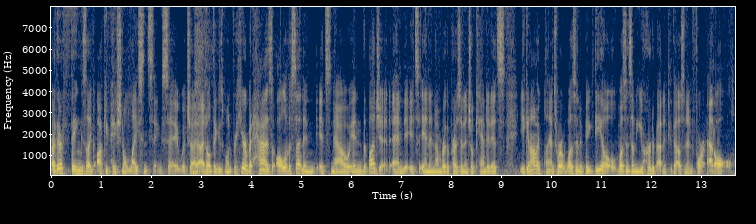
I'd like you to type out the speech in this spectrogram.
are there things like occupational licensing, say, which I, I, don't think is one for here, but has all of a sudden it's now in the budget and it's in a number of the presidential candidates' economic plans where it wasn't a big deal, wasn't something you heard about in 2004 at all?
